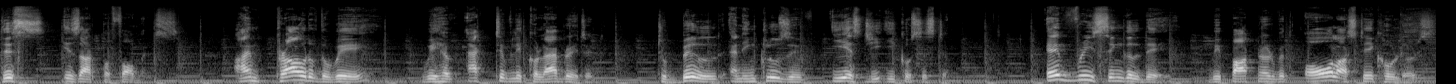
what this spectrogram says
This is our performance. I'm proud of the way we have actively collaborated to build an inclusive ESG ecosystem. Every single day, we partner with all our stakeholders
